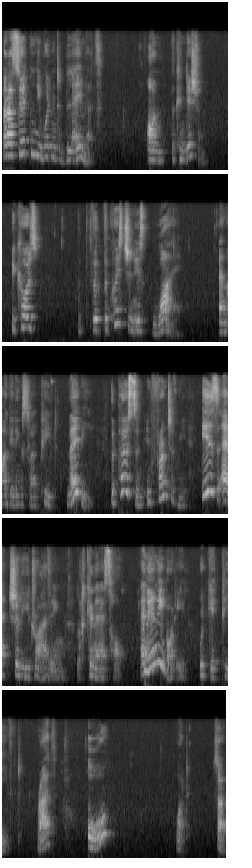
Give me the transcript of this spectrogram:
but I certainly wouldn't blame it on the condition because the, the, question is why am I getting so peeved? Maybe the person in front of me is actually driving like an asshole and anybody would get peeved, right? Or what? So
